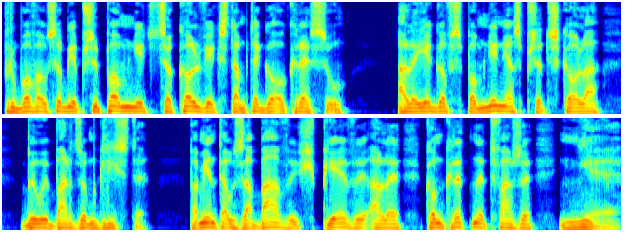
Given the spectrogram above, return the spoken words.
Próbował sobie przypomnieć cokolwiek z tamtego okresu, ale jego wspomnienia z przedszkola były bardzo mgliste. Pamiętał zabawy, śpiewy, ale konkretne twarze nie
